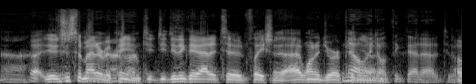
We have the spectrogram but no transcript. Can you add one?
Uh, uh, it's just a matter of opinion. our- Do do you think they added to inflation? I wanted your opinion. No, I don't think that added to it. Okay.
